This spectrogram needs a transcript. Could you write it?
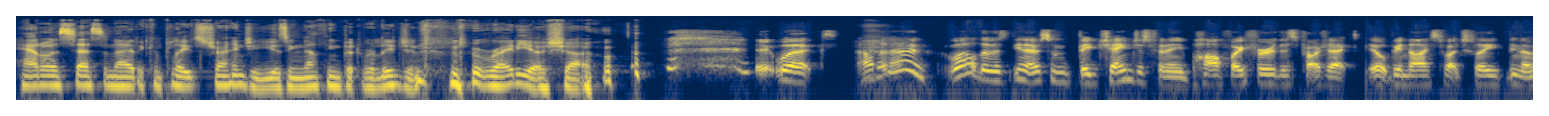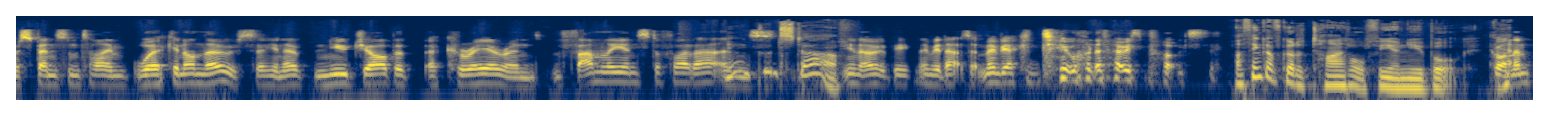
how to assassinate a complete stranger using nothing but religion a radio show. It works. I don't know. Well, there was, you know, some big changes for me halfway through this project. It'll be nice to actually, you know, spend some time working on those. So, you know, new job, a, a career, and family and stuff like that. Yeah, And good stuff. you know, it'd be maybe that's it. Maybe I could do one of those books. I think I've got a title for your new book. Go on How- then.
